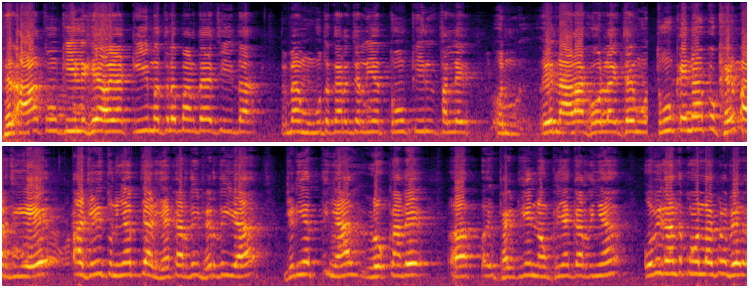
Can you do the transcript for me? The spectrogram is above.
ਫਿਰ ਆ ਤੂੰ ਕੀ ਲਿਖਿਆ ਹੋਇਆ? ਕੀ ਮਤਲਬ ਬਣਦਾ ਇਹ ਚੀਜ਼ ਦਾ? ਵੀ ਮੈਂ ਮੂਤ ਕਰ ਚੱਲੀ ਆ ਤੂੰ ਕੀ ਥੱਲੇ ਉਹ- ਇਹ ਨਾਲਾ ਖੋਲ ਲੈ ਇੱਥੇ ਮੂੰਹ- ਤੂੰ ਕਹਿੰਦਾ ਭੁੱਖੇ ਮਰ ਜੀਏ ਆ ਜਿਹੜੀ ਦੁਨੀਆ ਝਾੜੀਆਂ ਕਰਦੀ ਫਿਰਦੀ ਆ ਜਿਹੜੀਆਂ ਧੀਆਂ ਲੋਕਾਂ ਦੇ ਅਹ, ਫੈਕਟਰੀਆਂ ਨੌਕਰੀਆਂ ਕਰਦੀਆਂ ਉਹ ਵੀ ਗੰਦ ਪਾਉਣ ਲੱਗ ਪਏ ਫਿਰ।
